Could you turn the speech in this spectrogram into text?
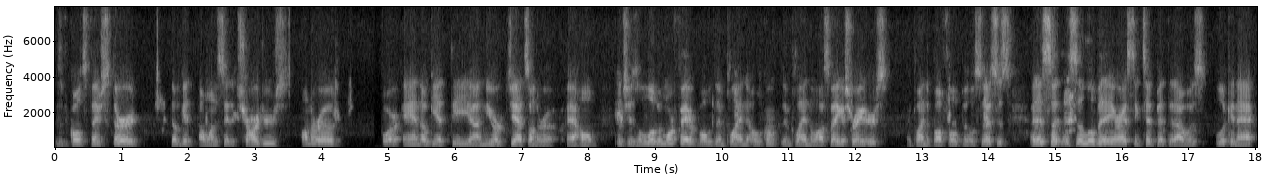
if the Colts finish third, they'll get I want to say the Chargers on the road, or and they'll get the uh, New York Jets on the road at home, which is a little bit more favorable than playing the Oakland, than playing the Las Vegas Raiders and playing the Buffalo Bills. So that's just a, it's a little bit of interesting tidbit that I was looking at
